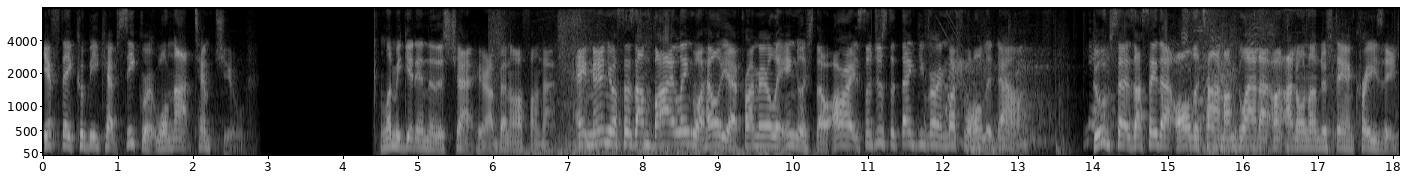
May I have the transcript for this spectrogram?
if they could be kept secret will not tempt you. Let me get into this chat here. I've been off on that. Hey, Manuel says I'm bilingual. Hell yeah, primarily English though. All right, so just to thank you very much for holding it down. Goob says, I say that all the time. I'm glad I, I don't understand crazy.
